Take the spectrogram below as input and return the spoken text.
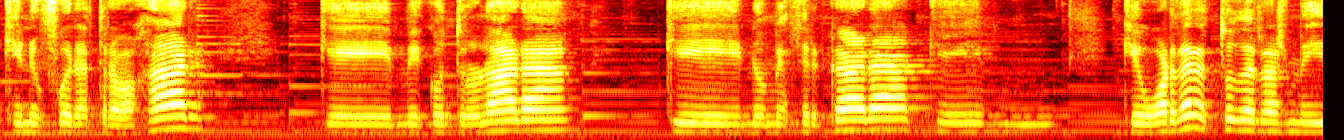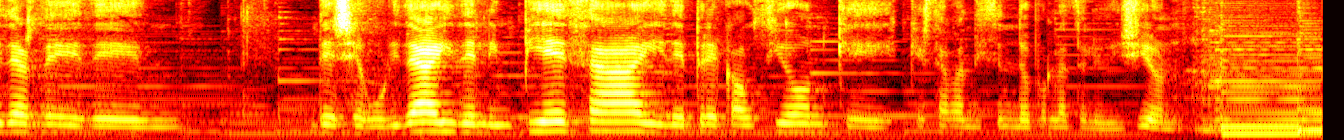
que no fuera a trabajar, que me controlara, que no me acercara, que, guardara todas las medidas de, seguridad y de limpieza y de precaución que estaban diciendo por la televisión.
